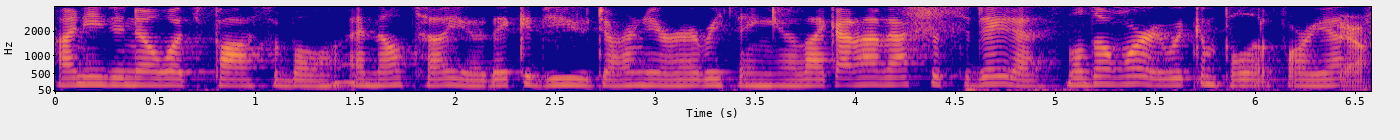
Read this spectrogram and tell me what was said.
I need to know what's possible. And they'll tell you. They could do darn near everything. You're like, I don't have access to data. Well, don't worry. We can pull it for you. Yeah.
